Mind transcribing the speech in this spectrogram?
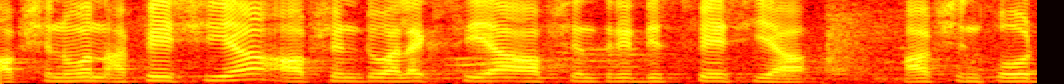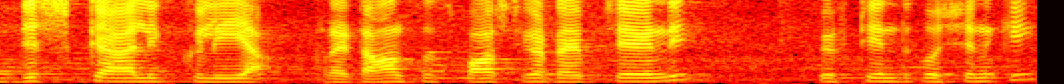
Option one aphasia option two alexia option three dysphasia option four dyscalculia right answers ఫాస్ట్గా టైప్ చేయండి. ఫిఫ్టీన్త్ క్వశ్చన్కి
